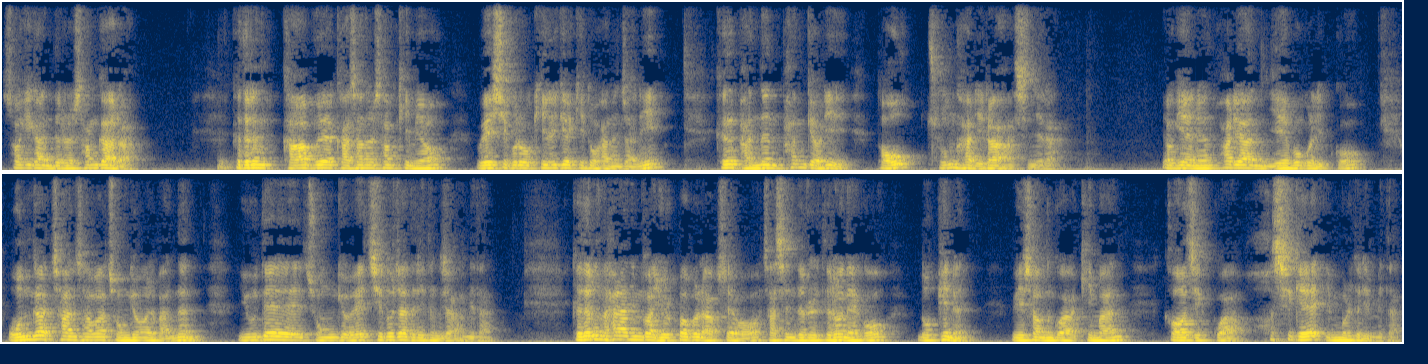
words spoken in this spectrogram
서기관들을 삼가하라. 그들은 가부의 가산을 삼키며 외식으로 길게 기도하는 자니 그 받는 판결이 더욱 중하리라 하시니라. 여기에는 화려한 예복을 입고 온갖 찬사와 존경을 받는 유대 종교의 지도자들이 등장합니다. 그들은 하나님과 율법을 앞세워 자신들을 드러내고 높이는 위선과 기만, 거짓과 허식의 인물들입니다.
